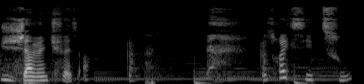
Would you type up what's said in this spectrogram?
Jamais tu fais ça. Je crois que c'est tout.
